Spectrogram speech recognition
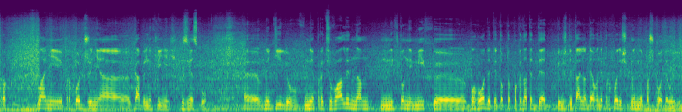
в плані проходження кабельних ліній зв'язку. Е, В неділю не працювали, нам ніхто не міг е, погодити, тобто показати, де більш детально, де вони проходять, щоб ми не пошкодили їх.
